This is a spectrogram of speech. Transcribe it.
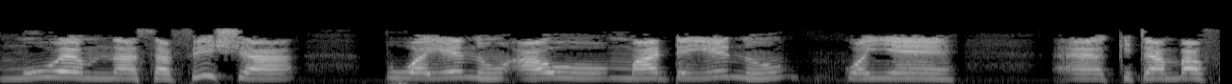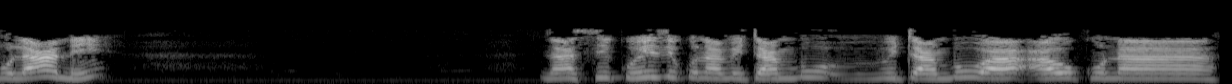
muwe mnasafisha pua yenu au mate yenu kwenye uh, kitambaa fulani na siku hizi kuna vitambu, vitambua au kuna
